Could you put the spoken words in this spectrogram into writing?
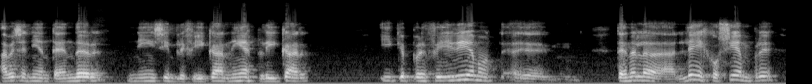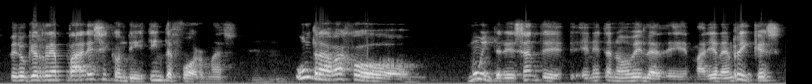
a veces ni entender, ni simplificar, ni explicar, y que preferiríamos eh, tenerla lejos siempre, pero que reaparece con distintas formas. Un trabajo muy interesante en esta novela de Mariana Enríquez.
